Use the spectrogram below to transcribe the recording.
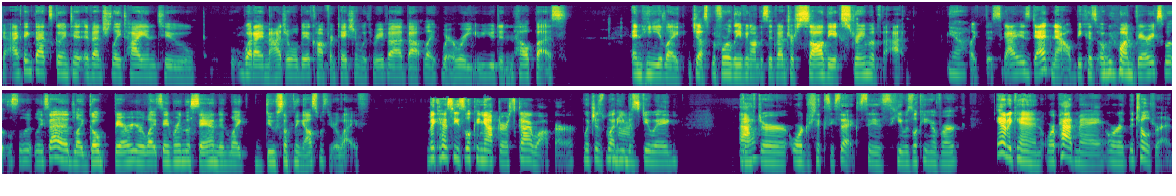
Yeah, I think that's going to eventually tie into what I imagine will be a confrontation with Reva about like where were you? You didn't help us. And he like just before leaving on this adventure saw the extreme of that. Yeah. Like this guy is dead now because Obi-Wan very explicitly said like go bury your lightsaber in the sand and like do something else with your life. because he's looking after a Skywalker, which is what he Mhm. was doing Yeah. after Order 66 is he was looking over Anakin or Padme or the children.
